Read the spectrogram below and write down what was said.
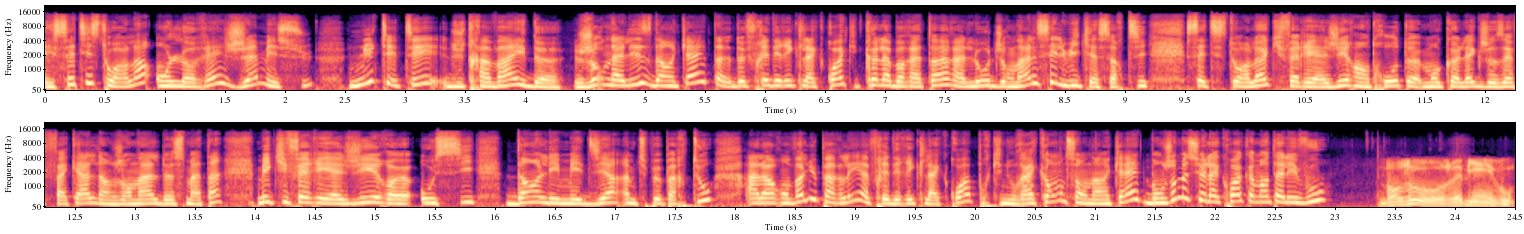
et cette histoire-là, on l'aurait jamais su, n'eût été du travail de journaliste d'enquête de Frédéric Lacroix, qui est collaborateur à l'autre journal. C'est lui qui a sorti cette histoire-là, qui fait réagir, entre autres, mon collègue Joseph Facal dans le journal de ce matin, mais qui fait réagir euh, aussi dans les médias un petit peu partout. Alors, on va lui parler à Frédéric Lacroix pour qu'il nous raconte son enquête. Bonjour, Monsieur Lacroix, comment allez-vous? Bonjour, je vais bien et vous?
